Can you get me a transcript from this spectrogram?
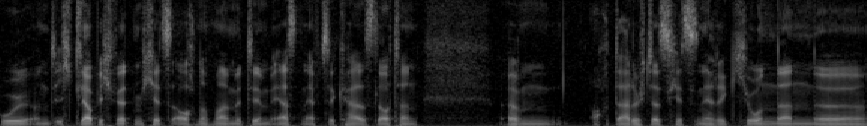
cool. Und ich glaube, ich werde mich jetzt auch nochmal mit dem ersten FC Kaiserslautern, ähm, auch dadurch, dass ich jetzt in der Region dann äh,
